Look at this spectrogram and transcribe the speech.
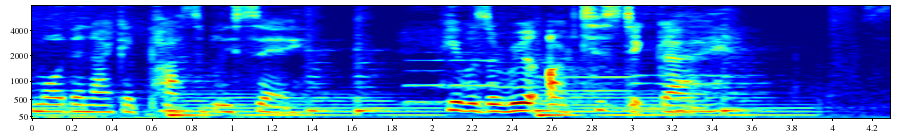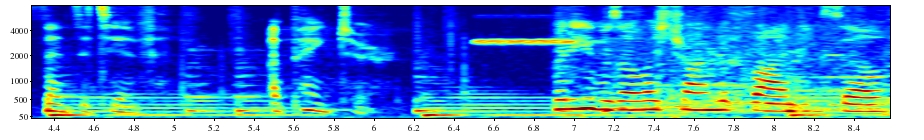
More than I could possibly say. He was a real artistic guy, sensitive, a painter. But he was always trying to find himself.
